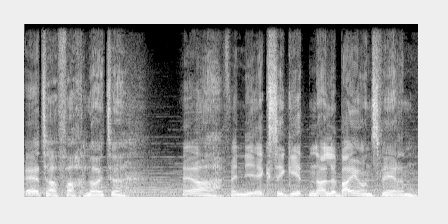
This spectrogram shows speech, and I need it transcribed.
Ätherfachleute. Ja, wenn die Exegeten alle bei uns wären.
